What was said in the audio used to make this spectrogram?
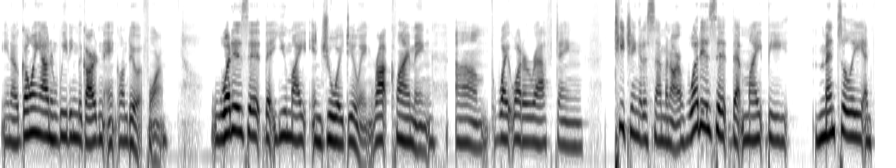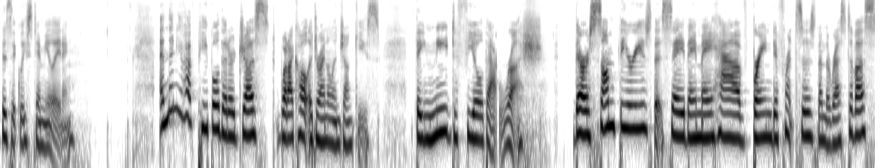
You know, going out and weeding the garden ain't going to do it for them. What is it that you might enjoy doing? Rock climbing, um, whitewater rafting, teaching at a seminar. What is it that might be mentally and physically stimulating? And then you have people that are just what I call adrenaline junkies. They need to feel that rush. There are some theories that say they may have brain differences than the rest of us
